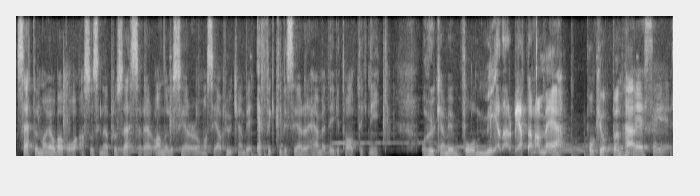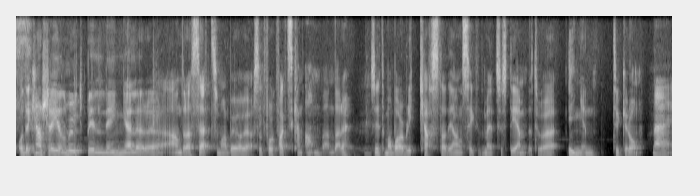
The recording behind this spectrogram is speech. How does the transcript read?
sätten man jobbar på, alltså sina processer där och analyserar dem och ser hur kan vi effektivisera det här med digital teknik och hur kan vi få medarbetarna med på kuppen här? Precis. Och det kanske är genom utbildning eller eh, andra sätt som man behöver göra så att folk faktiskt kan använda det. Så inte man bara blir kastad i ansiktet med ett system. Det tror jag ingen tycker om. Nej.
